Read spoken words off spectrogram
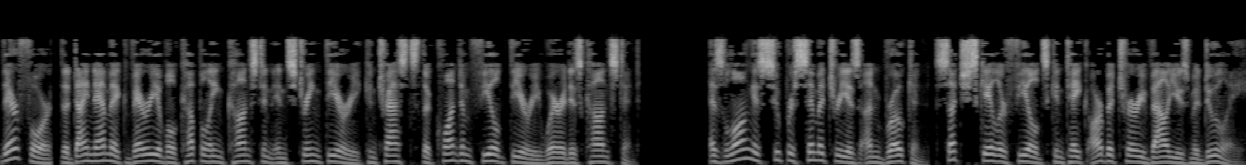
Therefore, the dynamic variable coupling constant in string theory contrasts the quantum field theory where it is constant. As long as supersymmetry is unbroken, such scalar fields can take arbitrary values moduli.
